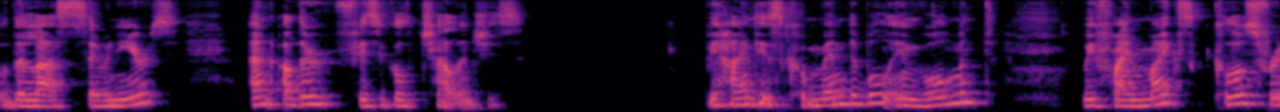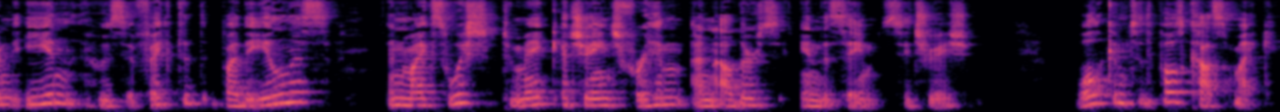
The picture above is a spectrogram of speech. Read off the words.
of the last seven years and other physical challenges. Behind his commendable involvement, we find Mike's close friend Ian, who's affected by the illness, and Mike's wish to make a change for him and others in the same situation. Welcome to the podcast, Mike.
